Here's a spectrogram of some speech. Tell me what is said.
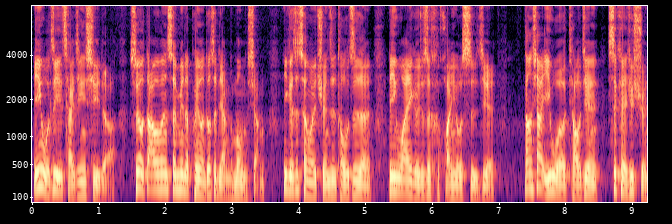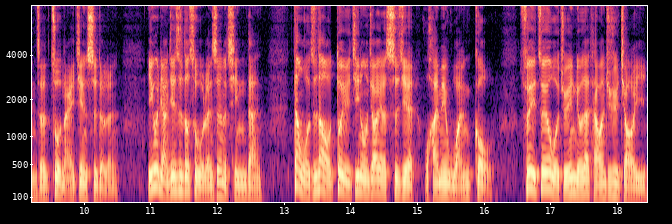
因为我自己是财经系的，所以大部分身边的朋友都是两个梦想，一个是成为全职投资人，另外一个就是环游世界。当下以我的条件是可以去选择做哪一件事的人，因为两件事都是我人生的清单。但我知道我对于金融交易的世界我还没玩够，所以最后我决定留在台湾继续交易。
